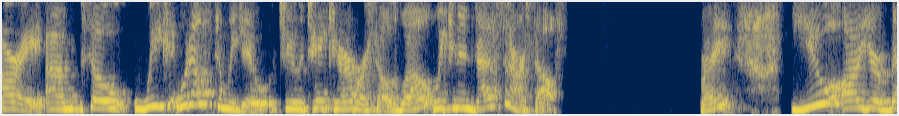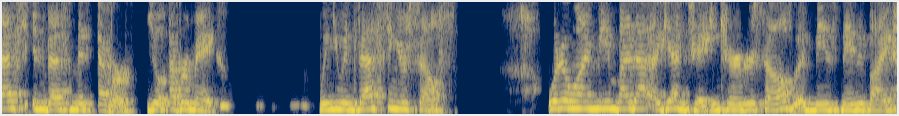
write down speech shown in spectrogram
All right. Um, so we can, what else can we do to take care of ourselves? Well, we can invest in ourselves right? You are your best investment ever you'll ever make when you invest in yourself. What do I mean by that? Again, taking care of yourself. It means maybe by,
